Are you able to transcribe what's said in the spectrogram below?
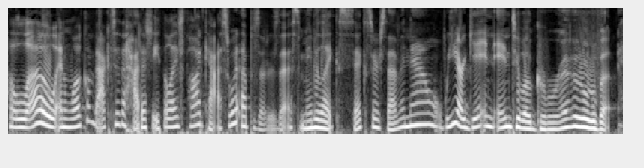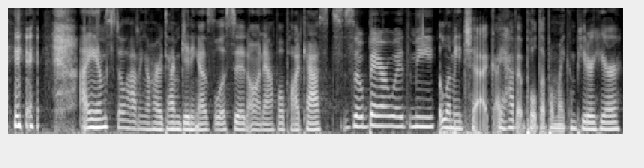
Hello, and welcome back to the How to Faith a Life podcast. What episode is this? Maybe like six or seven now? We are getting into a groove. I am still having a hard time getting us listed on Apple Podcasts, so bear with me. Let me check. I have it pulled up on my computer here.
